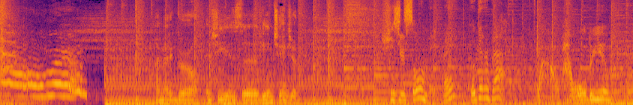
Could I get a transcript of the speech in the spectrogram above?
Oh, man. I met a girl, and she is a game changer. She's your soulmate, right? Go get her back. Wow, how old are you?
